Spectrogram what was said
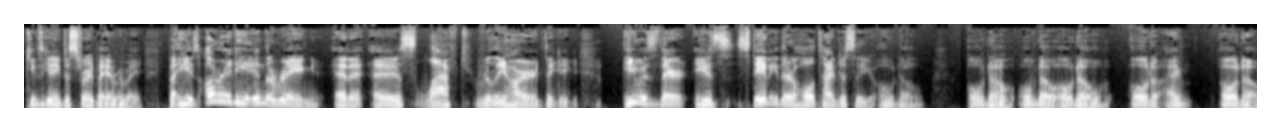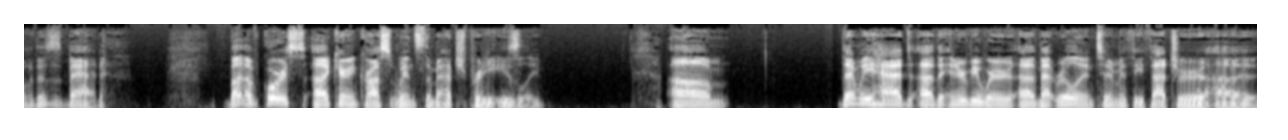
keeps getting destroyed by everybody, but he's already in the ring, and I, I just laughed really hard, thinking he was there. He was standing there the whole time, just thinking, "Oh no, oh no, oh no, oh no, oh no, I'm, oh no, this is bad." But of course, uh, Karrion Kross wins the match pretty easily. Um, then we had uh, the interview where uh, Matt Riddle and Timothy Thatcher uh,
